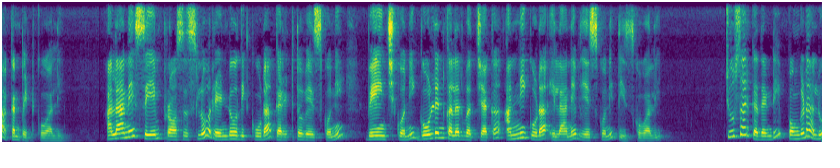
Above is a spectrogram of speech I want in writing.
పక్కన పెట్టుకోవాలి. అలానే సేమ్ ప్రాసెస్లో రెండోది కూడా గరిటతో వేసుకొని వేయించుకొని గోల్డెన్ కలర్ వచ్చాక అన్నీ కూడా ఇలానే వేసుకొని తీసుకోవాలి. చూశారు కదండి పొంగడాలు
